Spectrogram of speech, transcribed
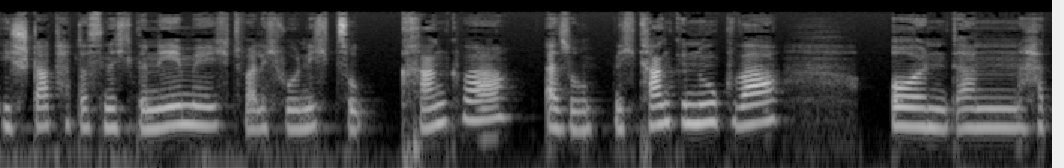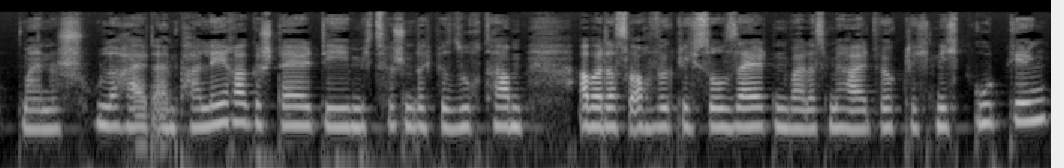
die Stadt hat das nicht genehmigt, weil ich wohl nicht so krank war, also nicht krank genug war. Und dann hat meine Schule halt ein paar Lehrer gestellt, die mich zwischendurch besucht haben. Aber das war auch wirklich so selten, weil es mir halt wirklich nicht gut ging.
